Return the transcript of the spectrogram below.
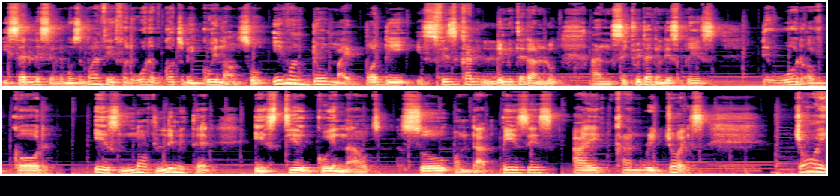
he said, Listen, the most important thing is for the word of God to be going on. So even though my body is physically limited and look and situated in this place, the word of God is not limited, is still going out. So on that basis, I can rejoice. Joy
